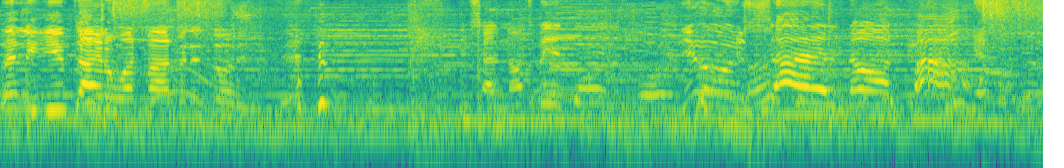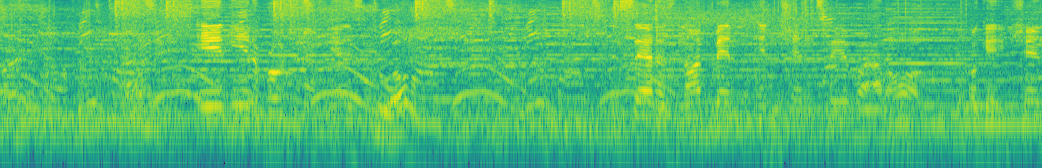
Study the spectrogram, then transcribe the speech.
when the game tied on one man when it's on it. shall not win. You shall not pass. In in approaching him, yeah, it's 2 0. This set has not been in Shin's favor at all. Okay, Shin.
